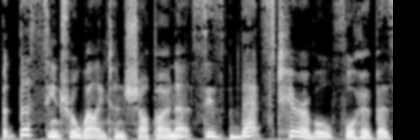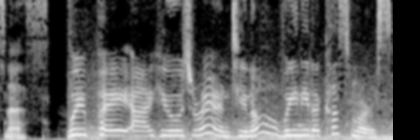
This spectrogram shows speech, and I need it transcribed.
but this central Wellington shop owner says that's terrible for her business. We pay a huge rent, you know, we need a customers.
